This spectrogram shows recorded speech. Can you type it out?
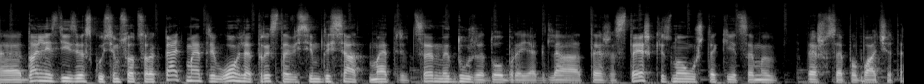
Е, Дальність дії зв'язку 745 метрів, огляд 380 метрів. Це не дуже добре, як для теж стежки, знову ж таки, це ми теж все побачите.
